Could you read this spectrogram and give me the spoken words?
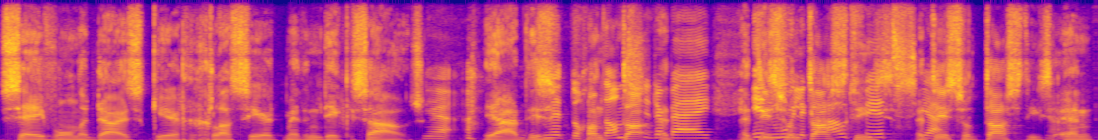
700.000 keer geglaceerd met een dikke saus. Ja. Ja, het is Met nog een dansje erbij, Het, het in is moeilijke fantastisch. outfits, Het ja. is fantastisch. En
